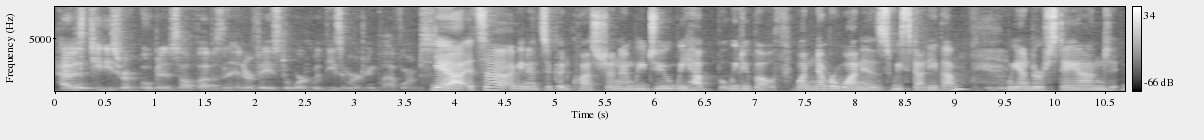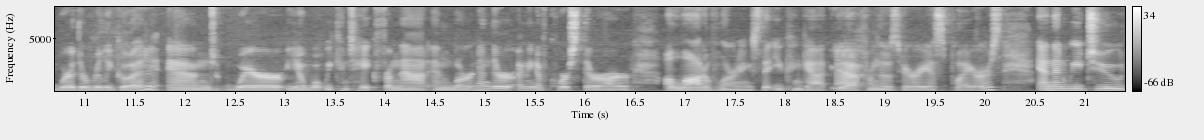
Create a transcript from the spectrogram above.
How does TD sort of open itself up as an interface to work with these emerging platforms? Yeah, it's a. I mean, it's a good question, and we do. We have. We do both. One number one is we study them. We understand where they're really good and where you know what we can take from that and learn. And there. I mean, of course, there are a lot of learnings that you can get Yeah. uh, from those various players. And then we do.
